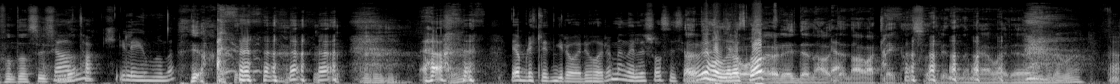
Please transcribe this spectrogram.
fantastisk Ja, takk. I like måte. Ja. Ja. Vi har blitt litt gråere i håret, men ellers så syns jeg Ja, vi holder oss godt. Den har, Ja. den har vært lenge, altså, Trine. Det må jeg bare innrømme. Ja.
